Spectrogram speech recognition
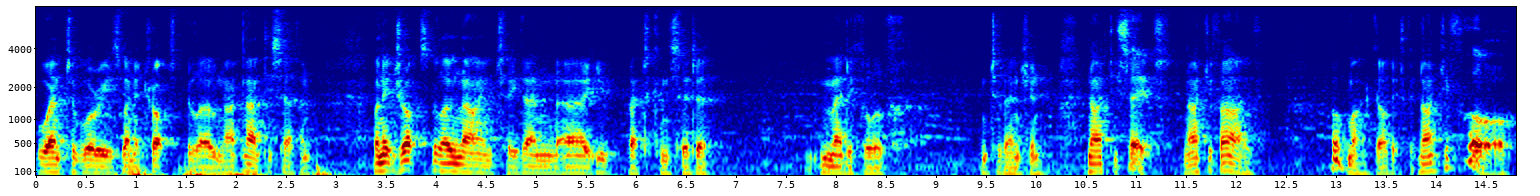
went to worries when it drops below 97, when it drops below 90, then uh, you better consider medical of intervention. 96, 95. Oh my god, it's got 94.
